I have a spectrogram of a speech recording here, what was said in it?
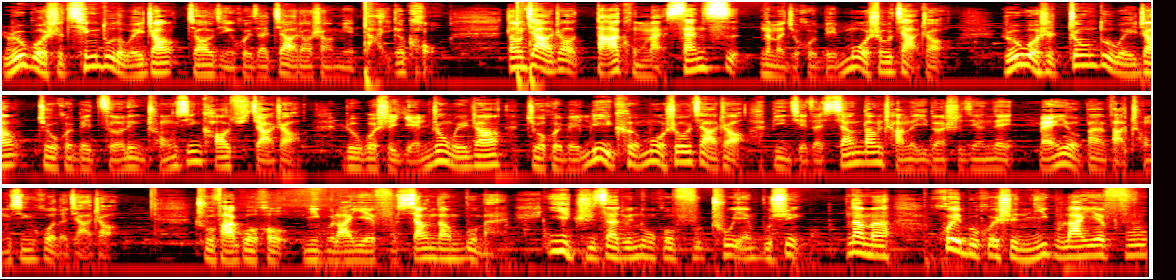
如果是轻度的违章，交警会在驾照上面打一个孔。当驾照打孔满三次，那么就会被没收驾照。如果是中度违章，就会被责令重新考取驾照。如果是严重违章，就会被立刻没收驾照，并且在相当长的一段时间内没有办法重新获得驾照。处罚过后，尼古拉耶夫相当不满，一直在对诺霍夫出言不逊。那么，会不会是尼古拉耶夫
